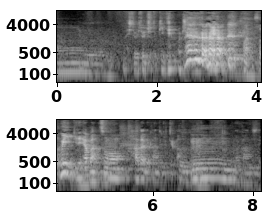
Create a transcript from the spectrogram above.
うん。一人一人ちょっと聞いてるわけじゃないですね まあそう雰囲気でやっぱその肌で感じるっていうか、うん。ん。ん。な感じで。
